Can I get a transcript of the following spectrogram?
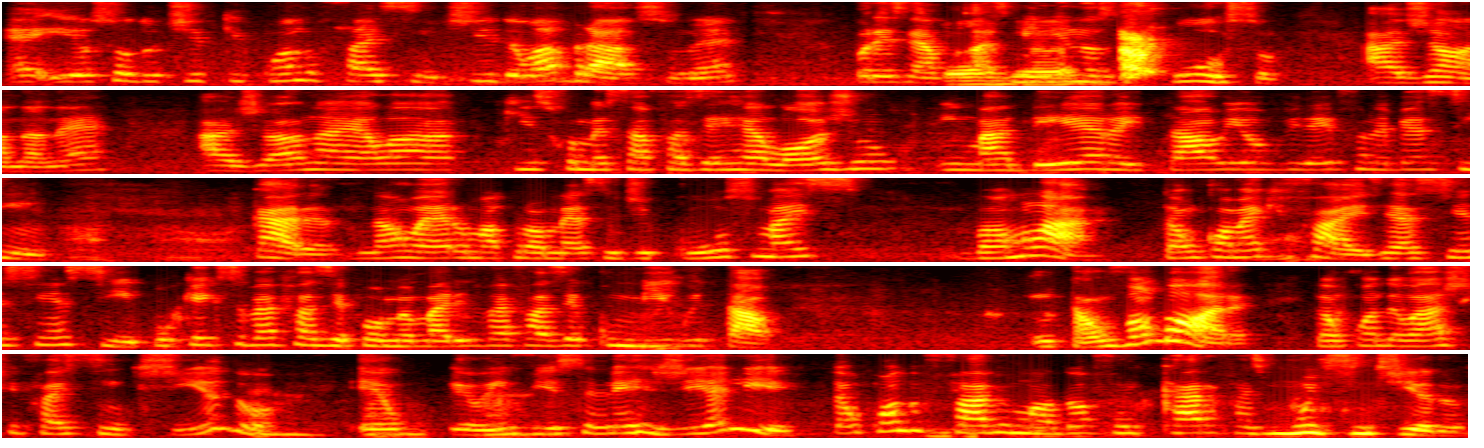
É, e eu sou do tipo que quando faz sentido, eu abraço, né? Por exemplo, uhum. as meninas do curso, a Jana, né? A Jana, ela quis começar a fazer relógio em madeira e tal, e eu virei e falei bem assim, cara, não era uma promessa de curso, mas vamos lá. Então, como é que faz? É assim, assim, assim. Por que, que você vai fazer? Pô, meu marido vai fazer comigo e tal. Então, vamos embora. Então, quando eu acho que faz sentido, eu, eu invisto energia ali. Então, quando o Fábio mandou, eu falei, cara, faz muito sentido.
